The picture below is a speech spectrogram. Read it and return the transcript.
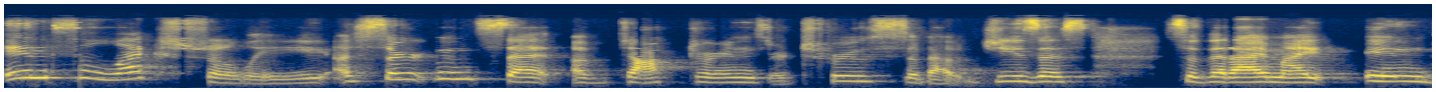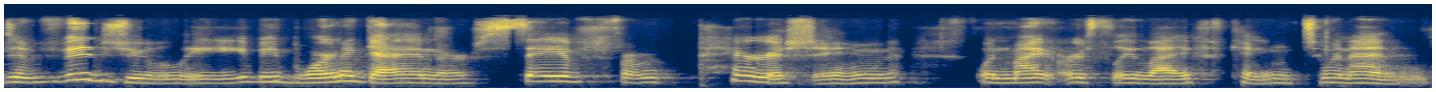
intellectually a certain set of doctrines or truths about Jesus so that I might individually be born again or saved from perishing when my earthly life came to an end.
